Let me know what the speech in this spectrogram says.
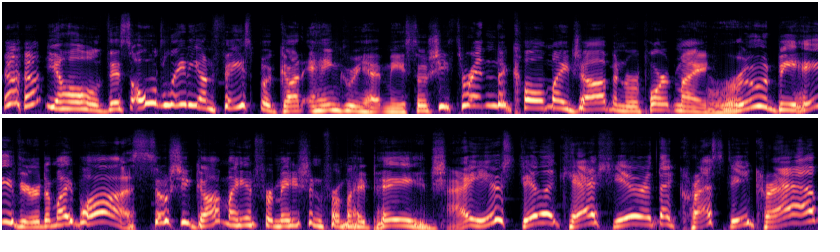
Yo, this old lady on Facebook got angry at me, so she threatened to call my job and report my rude behavior to my boss. So she got my information from my page. Are you still a cashier at the Krusty Krab?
